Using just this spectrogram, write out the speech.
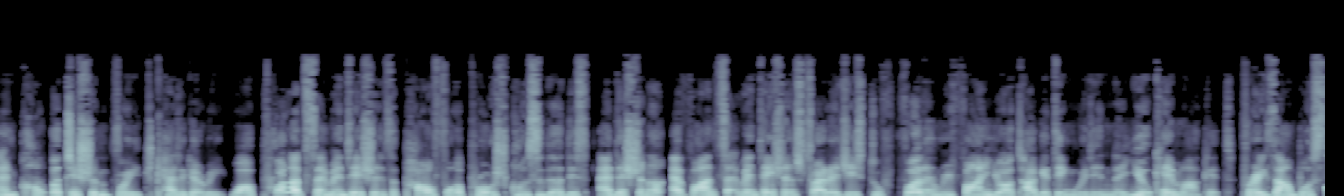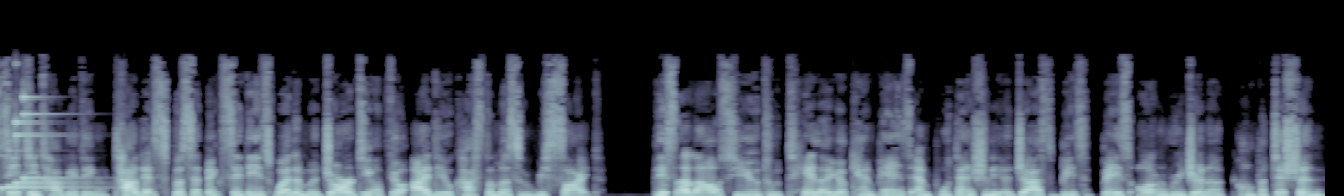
and competition for each category. While product segmentation is a powerful approach, consider these additional advanced segmentation strategies to further refine your targeting within the UK market. For example, city targeting. Target specific cities where the majority of your ideal customers reside. This allows you to tailor your campaigns and potentially adjust bids based on regional competition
